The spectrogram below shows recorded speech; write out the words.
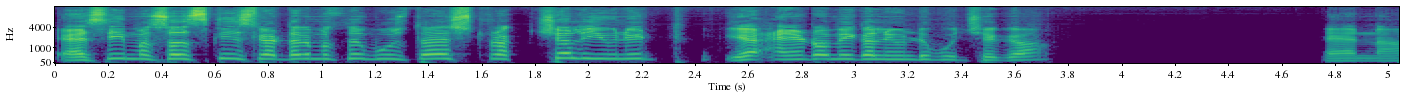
ऐसी मसल्स की स्कैटर मसल पूछता है स्ट्रक्चरल यूनिट या एनाटॉमिकल यूनिट पूछेगा। Ana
